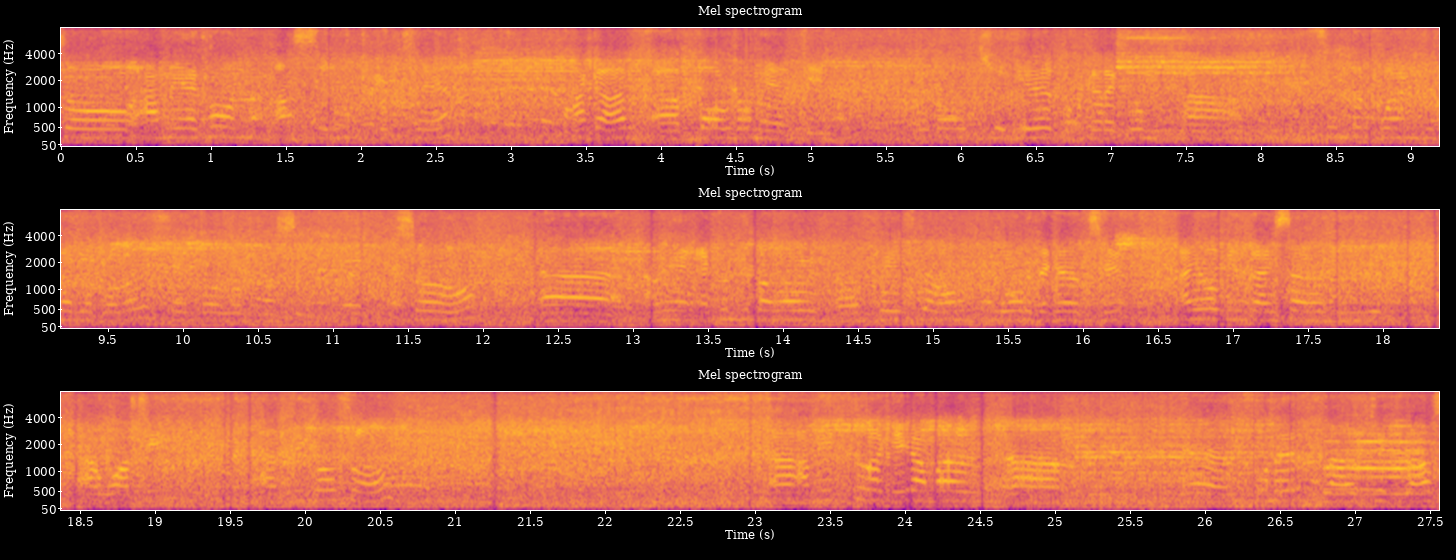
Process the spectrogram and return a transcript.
সো আমি এখন আসছি হচ্ছে ঢাকার পল্টনে আর কি। এটা হচ্ছে গিয়ে ঢাকার একদম সেন্টার পয়েন্ট যেটাকে বলে, সেই পল্টনে আসছি সো আমি এখন কিন্তু আমার ফেসটা অনেক ক্লিয়ার দেখা যাচ্ছে। I hope you guys are watching because of আমি একটু আগে আমার ফোনের যে গ্লাস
